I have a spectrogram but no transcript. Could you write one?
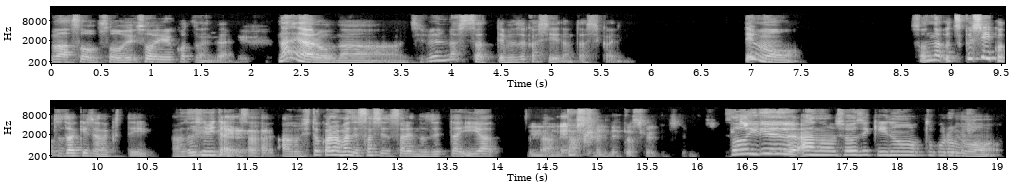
まあそう、そういう、そういうことなんじゃない？何やろうな。自分らしさって難しいな、確かに。でも、そんな美しいことだけじゃなくて、私みたいなさ、あの人からマジ指図されるの絶対嫌とうんか、確かにね、確かに確かに。そういうあの正直のところも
